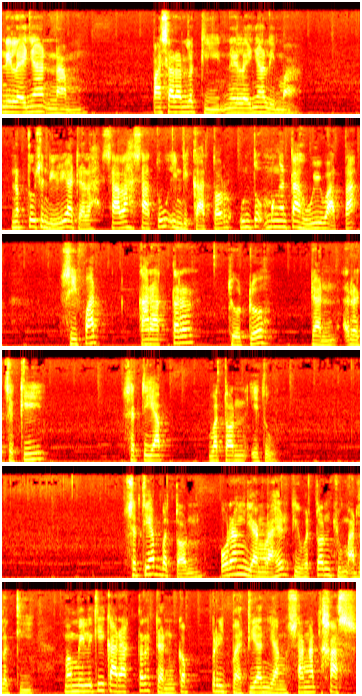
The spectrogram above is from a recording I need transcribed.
nilainya 6, pasaran legi nilainya 5. Neptu sendiri adalah salah satu indikator untuk mengetahui watak, sifat, karakter, jodoh, dan rezeki setiap weton itu. Setiap weton, orang yang lahir di weton Jumat Legi memiliki karakter dan kepribadian yang sangat khas.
